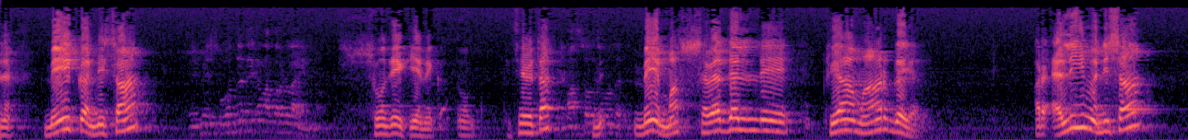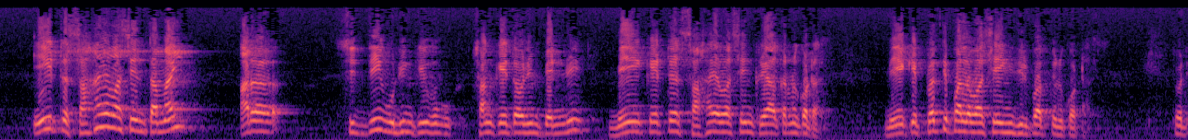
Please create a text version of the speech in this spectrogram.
නෑ. මේක නිසා සුවඳේ කියන එක. කෙසේ වෙතත් මේ මස් සැවැදල්ලේ ක්‍රියාමාර්ගය අර ඇලීම නිසා ඊට සහාය වශයෙන් තමයි අර සිද්ධි උඩින් කියව සංකේත වලින් පෙන්වන්නේ මේකට සහාය වශයෙන් ක්‍රියා කරන කොටස්. මේකේ ප්‍රතිඵල වශයෙන් ඉදිරිපත් වෙන කොටස්. ඒතකොට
